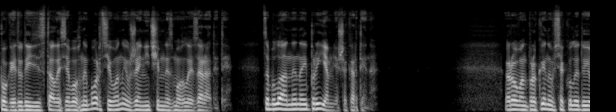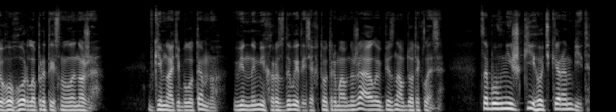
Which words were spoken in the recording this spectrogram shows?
Поки туди дісталися вогнеборці, вони вже нічим не змогли зарадити. Це була не найприємніша картина. Рован прокинувся, коли до його горла притиснули ножа. В кімнаті було темно, він не міг роздивитися, хто тримав ножа, але впізнав дотик леза. Це був ніж кіготь керамбіт,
